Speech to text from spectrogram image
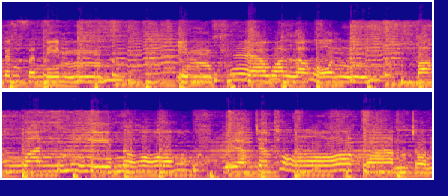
เป็นสนิม อิ่มแค่วันละหนบางวันนี่นอเกือบจะท้อความจน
